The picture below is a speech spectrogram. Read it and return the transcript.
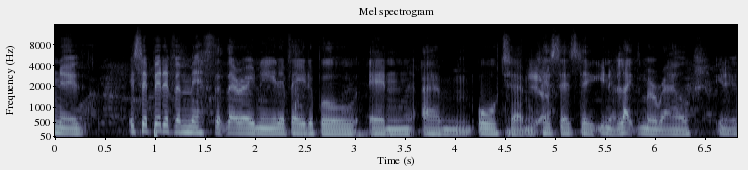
know. It's a bit of a myth that they're only available in um, autumn Yeah. because there's the, you know, like the morel, you know,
